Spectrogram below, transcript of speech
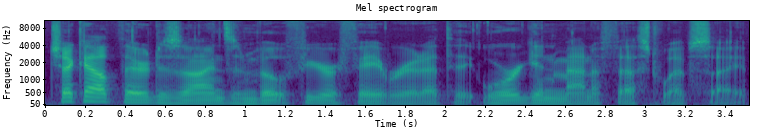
Check out their designs and vote for your favorite at the Oregon Manifest website.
